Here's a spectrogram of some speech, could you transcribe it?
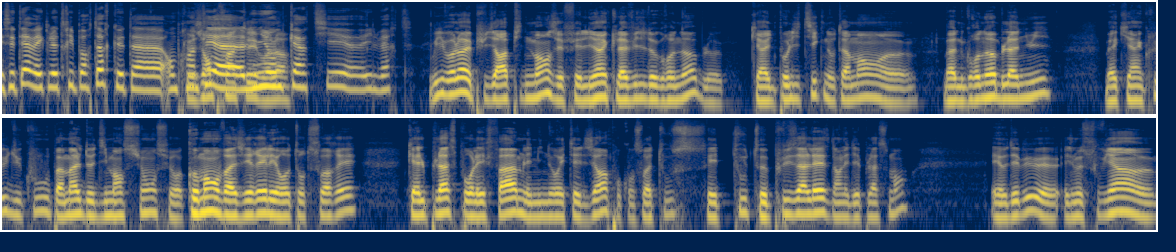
Et c'était avec le triporteur que tu as emprunté à l'Union voilà. de quartier euh. Oui, voilà, et puis rapidement, j'ai fait le lien avec la ville de Grenoble, qui a une politique notamment euh, bah, de Grenoble la nuit, qui inclut du coup pas mal de dimensions sur comment on va gérer les retours de soirée, quelle place pour les femmes, les minorités de genre, pour qu'on soit tous et toutes plus à l'aise dans les déplacements. Et au début, euh, et je me souviens, euh,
